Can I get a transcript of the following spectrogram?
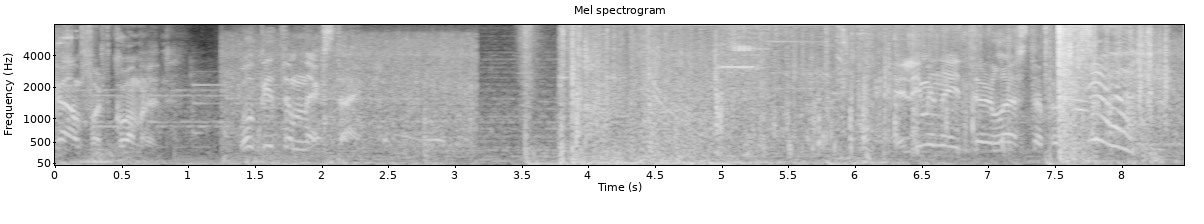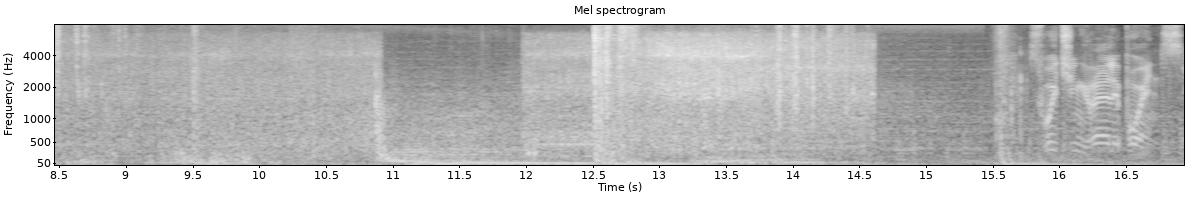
comfort, comrade. We'll beat them next time. Eliminate their last. Switching rally points.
